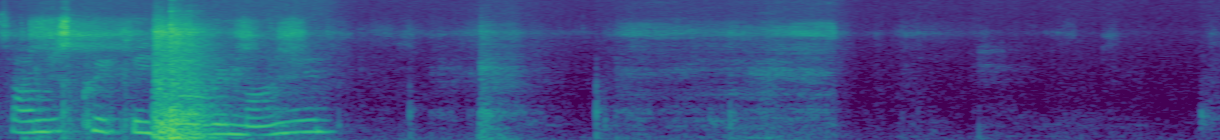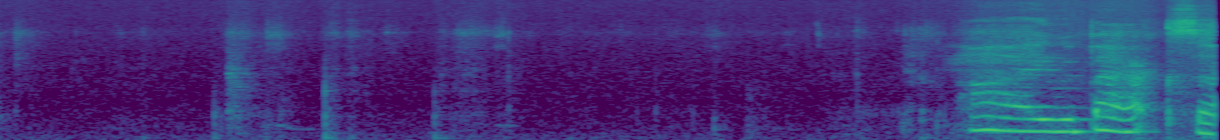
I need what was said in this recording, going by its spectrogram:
So I'm just quickly drawing mine. Hi, we're back. So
